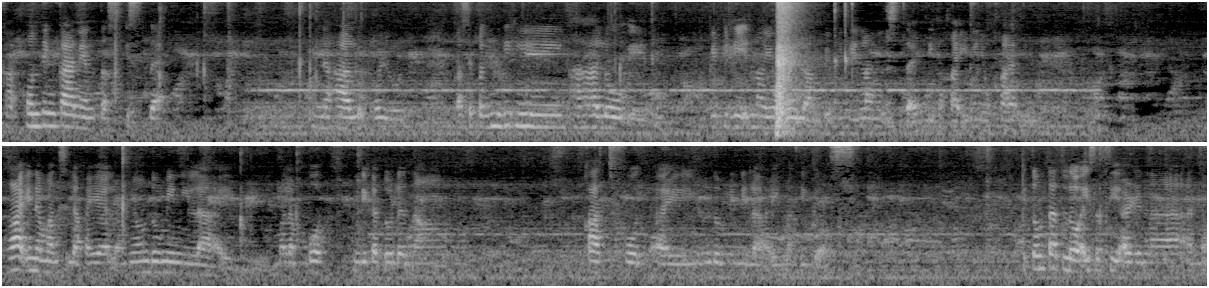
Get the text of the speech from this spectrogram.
ka- konting kanin, tas isda. Hinahalo ko yun. Kasi pag hindi hahaluin, pipiliin lang yung ulam, pipiliin lang yung isda, hindi kakainin yung kanin. Kain naman sila, kaya lang yung dumi nila ay malambot. Tatlo ay sa CR na ano,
